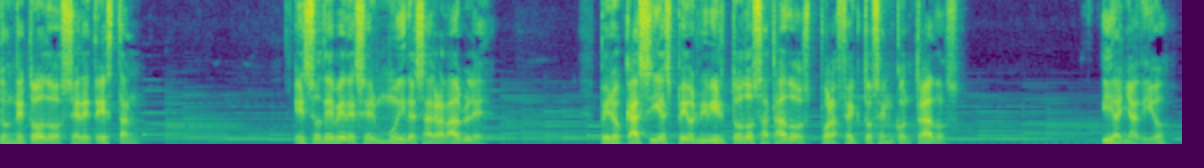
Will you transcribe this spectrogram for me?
donde todos se detestan. Eso debe de ser muy desagradable. Pero casi es peor vivir todos atados por afectos encontrados. Y añadió,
